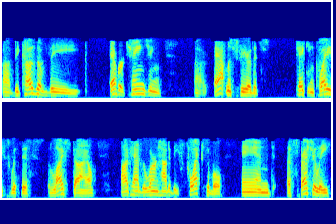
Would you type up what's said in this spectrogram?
uh, because of the ever changing uh, atmosphere that's taking place with this lifestyle, I've had to learn how to be flexible and especially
